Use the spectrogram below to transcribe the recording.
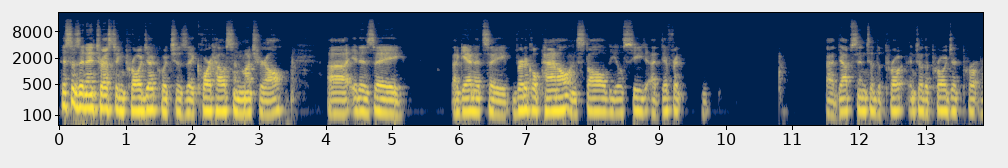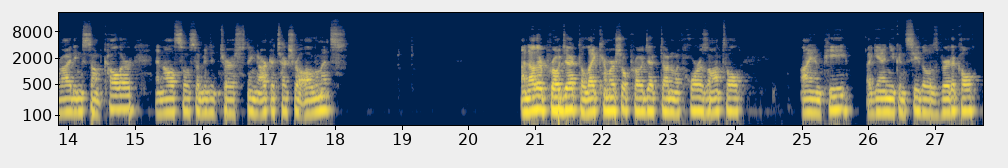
This is an interesting project, which is a courthouse in Montreal. Uh, it is a, again, it's a vertical panel installed. You'll see at different uh, depths into the pro into the project, providing some color and also some interesting architectural elements. Another project, a light commercial project done with horizontal IMP. Again, you can see those vertical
